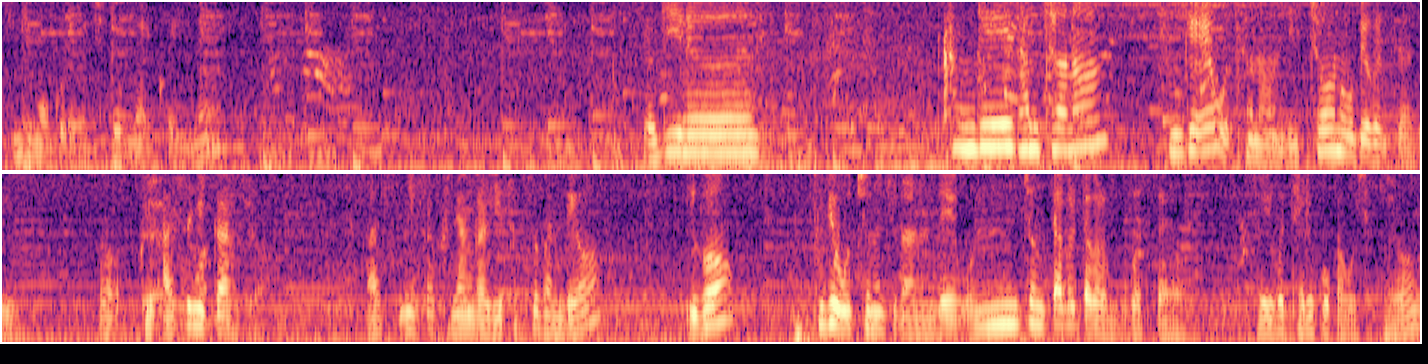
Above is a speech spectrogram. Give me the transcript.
진주 목걸이가 지저분하게 커 있네. 여기는 한 개에 3,000원, 두 개에 5,000원, 2,500원짜리. 저, 그, 왔으니까, 왔으니까 그냥 가기 섭섭한데요. 이거 두 개 5천원 주라는데 엄청 따글따글 묵었어요. 저 이거 데리고 가고 싶어요.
